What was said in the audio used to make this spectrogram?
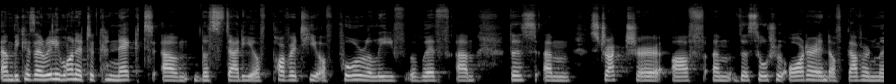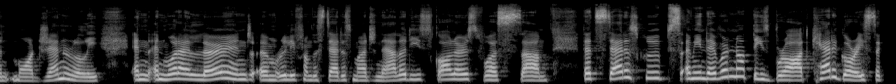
um, because I really wanted to connect um, the study of poverty, of poor relief, with um, this um, structure of um, the social order and of government more generally. And, and what I learned um, really from the status marginality scholars was that status groups, I mean, they were not these broad categories that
